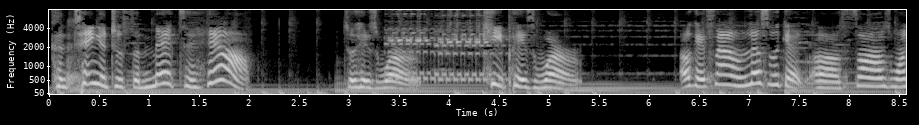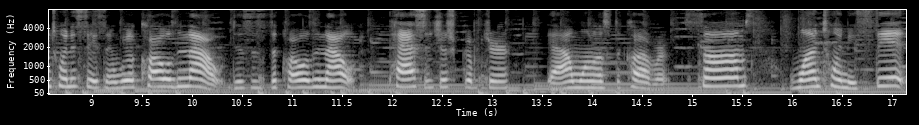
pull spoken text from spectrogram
Continue to submit to Him, to His word. Keep His word. Okay, family, let's look at uh, Psalms 126 and we're closing out. This is the closing out passage of scripture that I want us to cover. Psalms 126.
